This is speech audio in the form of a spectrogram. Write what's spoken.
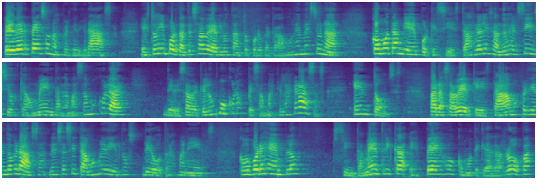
Perder peso no es perder grasa. Esto es importante saberlo tanto por lo que acabamos de mencionar como también porque si estás realizando ejercicios que aumentan la masa muscular, debes saber que los músculos pesan más que las grasas. Entonces, para saber que estábamos perdiendo grasa, necesitamos medirnos de otras maneras, como por ejemplo cinta métrica, espejo, cómo te queda la ropa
